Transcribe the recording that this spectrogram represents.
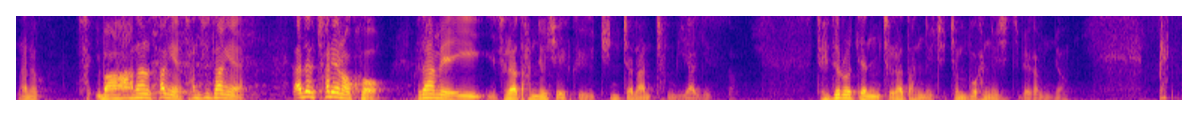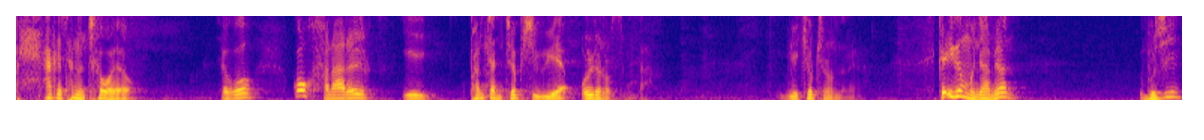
나는 사- 이만한 상에 잔치상에 가득 차려놓고 그 다음에 이, 이 전라도 한정식 그 진짜 난 참 이야기 있어. 제대로 된 전라도 한정식 전북 한정식 집에 가면요 빽빽하게 상을 채워요. 그리고 꼭 하나를 이 반찬 접시 위에 올려놓습니다. 위에 겹쳐놓는다. 그러니까 이건 뭐냐면 뭐지?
